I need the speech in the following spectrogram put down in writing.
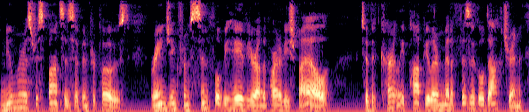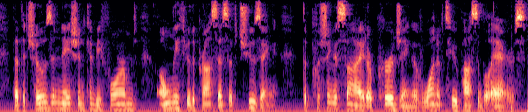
numerous responses have been proposed, ranging from sinful behavior on the part of Ishmael to the currently popular metaphysical doctrine that the chosen nation can be formed only through the process of choosing, the pushing aside or purging of one of two possible heirs.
